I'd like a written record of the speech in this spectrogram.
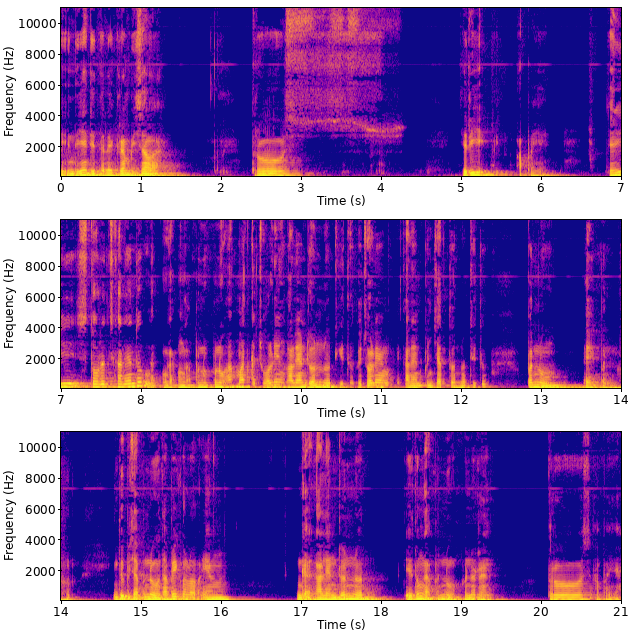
intinya di Telegram bisa lah. Terus jadi apa ya? Jadi storage kalian tuh nggak nggak nggak penuh penuh amat kecuali yang kalian download gitu. Kecuali yang kalian pencet download itu penuh. Eh penuh. Itu bisa penuh tapi kalau yang nggak kalian download itu nggak penuh beneran terus apa ya?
